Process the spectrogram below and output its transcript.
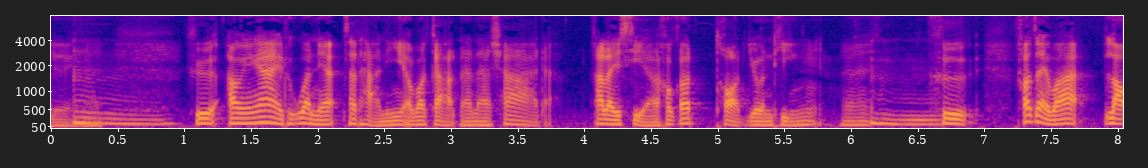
เลยนะฮะคือเอาง่ายๆ ทุกวันเนี้ยสถานีอวกาศนานาชาติอะอะไรเสียเขาก็ถอดโยนทิ้งนะฮะคือเข้าใจว่าเรา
